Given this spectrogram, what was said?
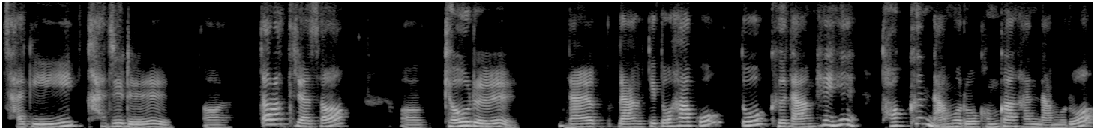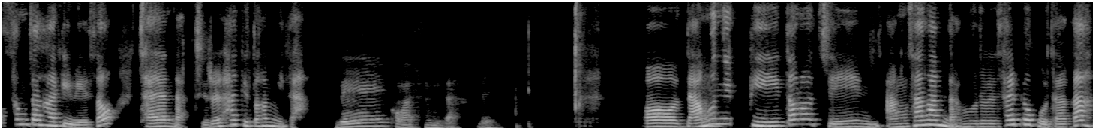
자기 가지를 어, 떨어뜨려서 어, 겨울을 날, 나기도 하고 또 그 다음 해에 더 큰 나무로 건강한 나무로 성장하기 위해서 자연 낙지를 하기도 합니다. 네, 고맙습니다. 네. 어, 나뭇잎이 떨어진 앙상한 나무를 살펴보다가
